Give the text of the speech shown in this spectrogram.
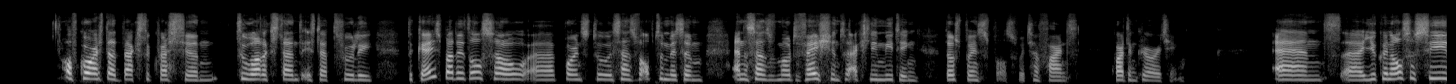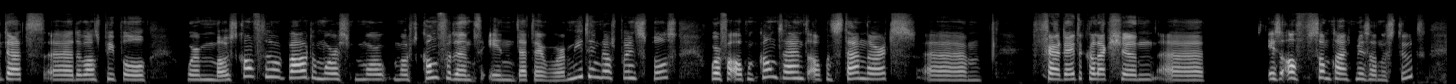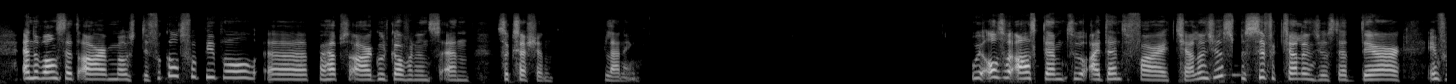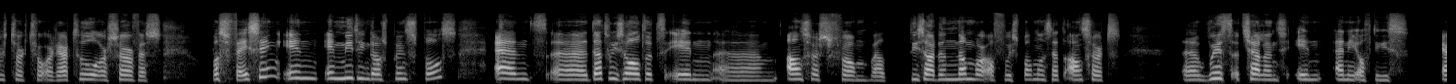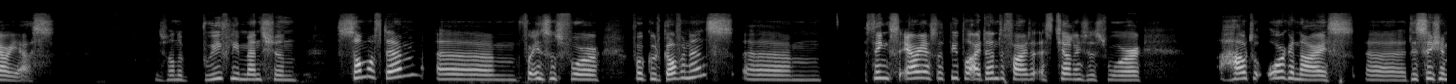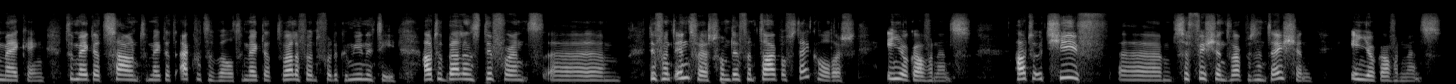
of course, that begs the question, to what extent is that truly the case? But it also uh, points to a sense of optimism and a sense of motivation to actually meeting those principles, which I find quite encouraging. And uh, you can also see that uh, the ones people were most comfortable about, or more, more, most confident in that they were meeting those principles, were for open content, open standards, um, fair data collection uh, is often sometimes misunderstood. And the ones that are most difficult for people, uh, perhaps are good governance and succession planning. We also asked them to identify challenges, specific challenges that their infrastructure or their tool or service was facing in, in meeting those principles. And uh, that resulted in um, answers from, well, these are the number of respondents that answered uh, with a challenge in any of these areas. I just want to briefly mention some of them. Um, for instance, for, for good governance, um, things, areas that people identified as challenges were how to organize uh, decision making to make that sound, to make that equitable, to make that relevant for the community, how to balance different um, different interests from different type of stakeholders in your governance, how to achieve um, sufficient representation in your governments.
